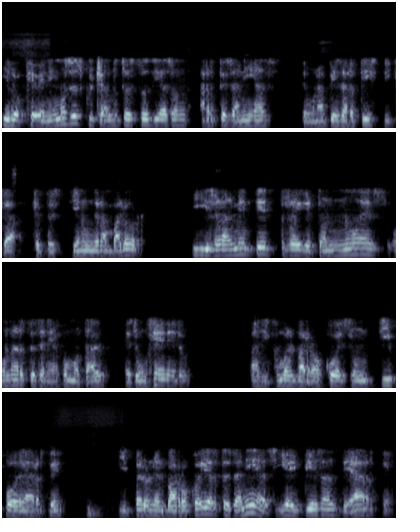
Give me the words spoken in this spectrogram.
Y lo que venimos escuchando todos estos días son artesanías de una pieza artística que pues tiene un gran valor. Y realmente el reggaetón no es una artesanía como tal, es un género, así como el barroco es un tipo de arte. Y, pero en el barroco hay artesanías y hay piezas de arte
